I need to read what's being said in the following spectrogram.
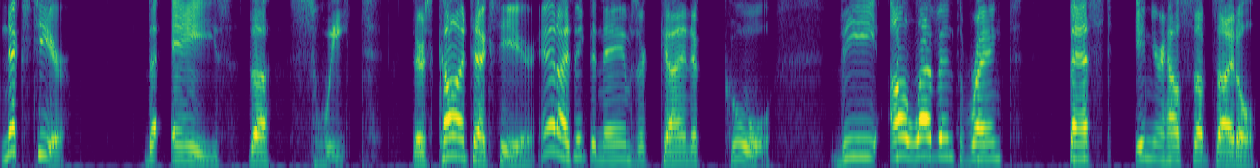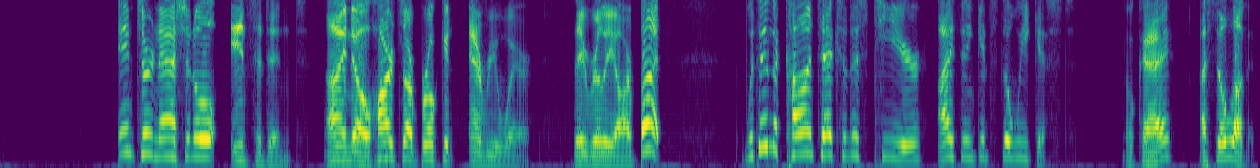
next tier, the A's, the sweet. There's context here, and I think the names are kind of cool. The 11th ranked best in your house subtitle International Incident. I know, hearts are broken everywhere. They really are. But within the context of this tier, I think it's the weakest. Okay? I still love it.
